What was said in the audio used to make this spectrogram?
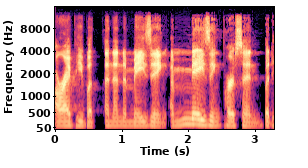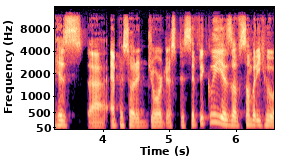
RIP, but an, an amazing, amazing person. But his uh, episode in Georgia specifically is of somebody who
